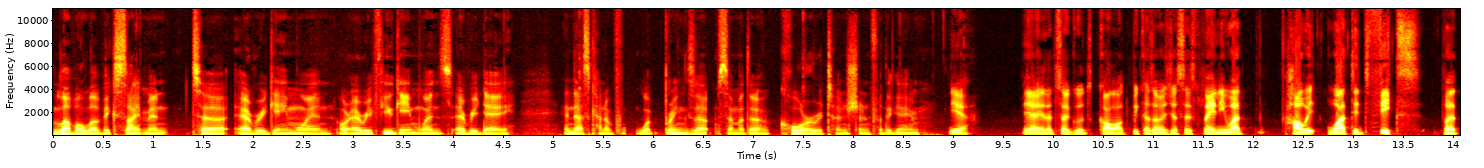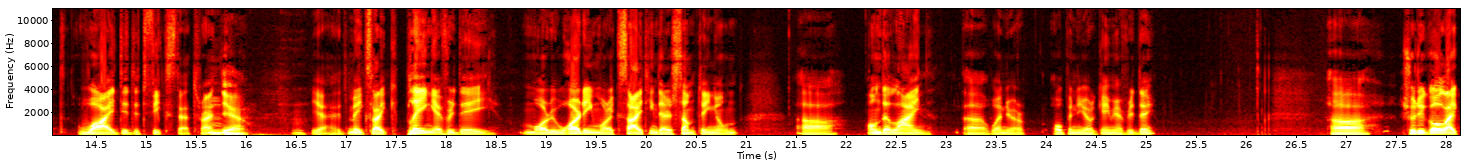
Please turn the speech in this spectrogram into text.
level of excitement to every game win or every few game wins every day. And that's kind of what brings up some of the core retention for the game. Yeah, yeah, that's a good call out because I was just explaining what how it what it fix, but why did it fix that, right? Mm. Yeah. Yeah, it makes like playing every day more rewarding, more exciting. There's something on uh, on the line uh, when you're opening your game every day. Uh, should we go like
